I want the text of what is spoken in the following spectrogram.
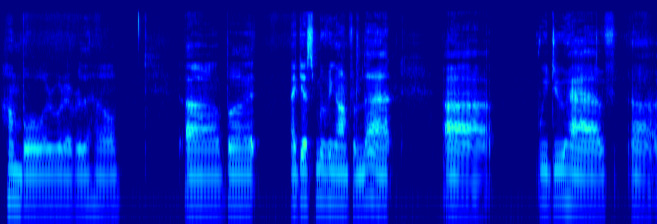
humble or whatever the hell. Uh, but I guess moving on from that, uh, we do have uh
